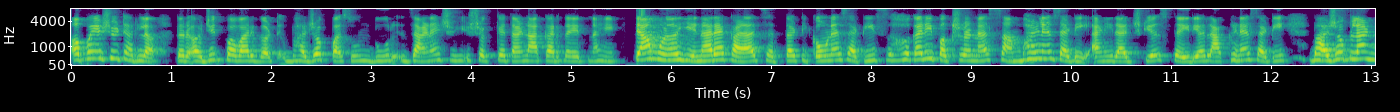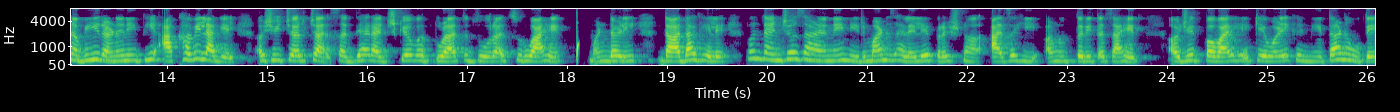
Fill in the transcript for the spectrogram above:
अपयशी ठरलं तर अजित पवार गट भाजपपासून दूर जाण्याचीही शक्यता नाकारता येत नाही. त्यामुळं येणाऱ्या काळात सत्ता टिकवण्यासाठी सहकारी पक्षांना सांभाळण्यासाठी आणि राजकीय स्थैर्य राखण्यासाठी भाजपला नवी रणनीती आखावी लागेल अशी चर्चा सध्या राजकीय वर्तुळात जोरात सुरू आहे. मंडळी दादा गेले पण त्यांच्या जाण्याने निर्माण झालेले प्रश्न आजही अनुत्तरितच आहेत. अजित पवार हे केवळ एक नेता नव्हते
